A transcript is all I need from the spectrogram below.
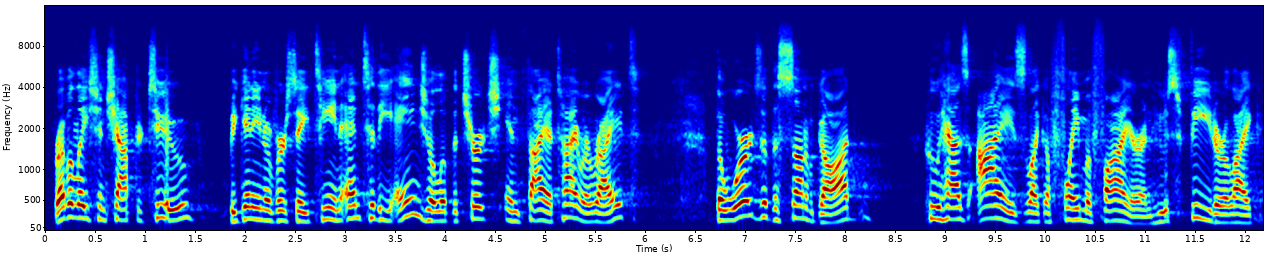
Revelation chapter 2, beginning of verse 18, and to the angel of the church in Thyatira, write, The words of the Son of God, who has eyes like a flame of fire, and whose feet are like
